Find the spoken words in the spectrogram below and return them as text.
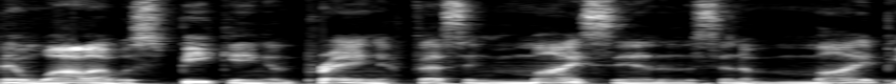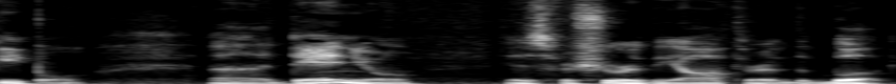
And while I was speaking and praying, confessing my sin and the sin of my people, uh, Daniel is for sure the author of the book.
